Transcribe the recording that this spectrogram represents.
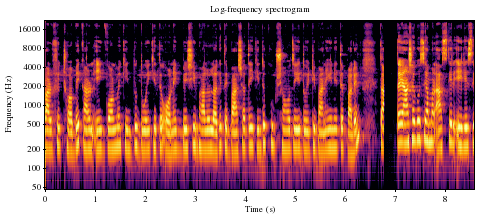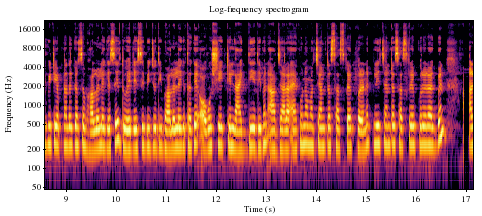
পারফেক্ট হবে, কারণ এই গরমে কিন্তু দই খেতে অনেক বেশি ভালো লাগে, তাই বাসাতেই কিন্তু খুব সহজে এই দইটি বানিয়ে নিতে পারেন। তা তাই আশা করছি আমার আজকের এই রেসিপিটি আপনাদের কাছে ভালো লেগেছে। দইয়ের রেসিপি যদি ভালো লেগে থাকে, অবশ্যই একটি লাইক দিয়ে দেবেন। আর যারা এখন আমার চ্যানেলটা সাবস্ক্রাইব করে না প্লিজ চ্যানেলটা সাবস্ক্রাইব করে রাখবেন। আর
